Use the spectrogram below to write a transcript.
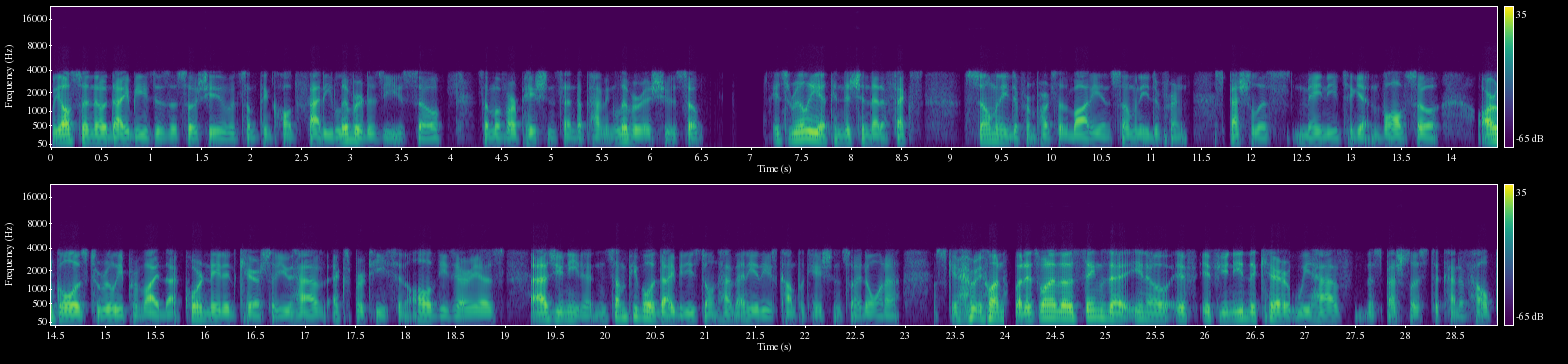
We also know diabetes is associated with something called fatty liver disease. So some of our patients end up having liver issues. So it's really a condition that affects so many different parts of the body and so many different specialists may need to get involved. So our goal is to really provide that coordinated care so you have expertise in all of these areas as you need it. And some people with diabetes don't have any of these complications, so I don't want to scare everyone, but it's one of those things that, you know, if if you need the care, we have the specialists to kind of help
